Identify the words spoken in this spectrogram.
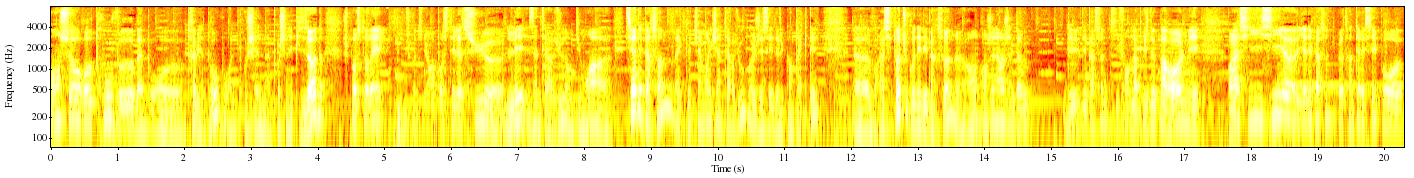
On se retrouve bah, pour très bientôt pour un prochain épisode. Je posterai, je continuerai à poster là-dessus les interviews. Donc dis-moi s'il y a des personnes bah, que tu aimerais que j'interviewe, j'essaye de les contacter. voilà, si toi tu connais des personnes, en, en général j'interviewe des, personnes qui font de la prise de parole, mais voilà, si, euh, il y a des personnes qui peuvent être intéressées pour, euh,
